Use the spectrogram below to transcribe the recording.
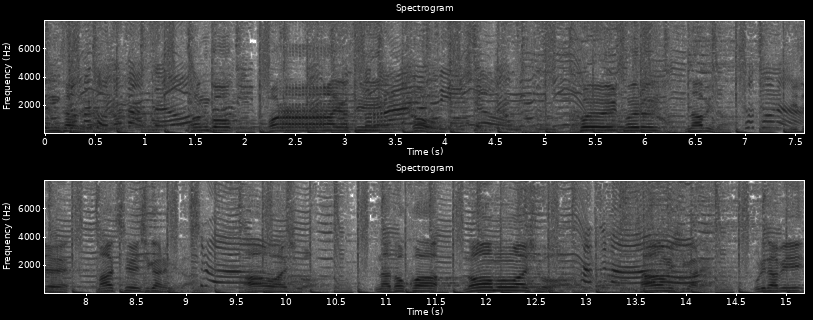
인사드립니다. 선곡 버라이어티. 쇼. 토요일 토요일은 나비다. 이제 마칠 시간입니다. 싫어 아우 아쉬워. 나 덕화 너무 아쉬워. 하지마 다음 이 시간에 우리 나비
